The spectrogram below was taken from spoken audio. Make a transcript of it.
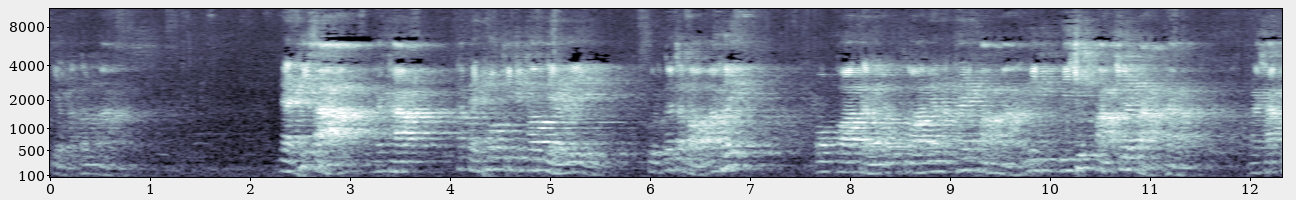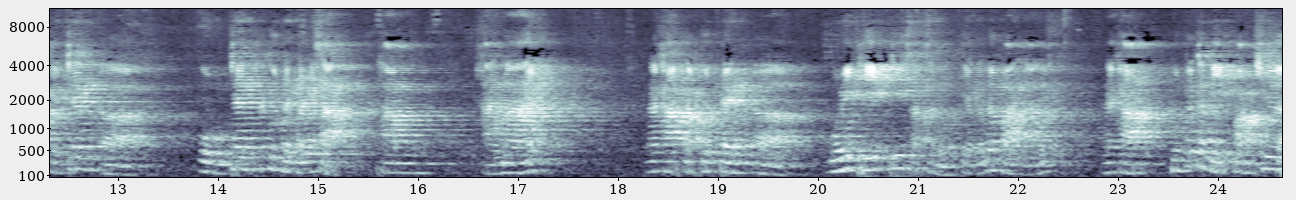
เกี่ยวกับต้นไม้อย่างที่สามนะครับ ถ้าเป็นพวกคิดที่เข้าเดลี่คุณก็จะบอกว่าเฮ้ยองค์กรแต่ละองค์กรเนี่ยมันให้ความหมายมีมีชุดความเชื่อต่างกันนะครับอย่างเช่นกลุ่มเช่นถ้าคุณเป็นบริษัททำขายไม้นะครับกับคุณเป็นมูลนิธิที่สนับสนุนเกี่ยวกับเรื่องบายไลฟ์ นะครับคุณก็จะมีความเชื่อ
